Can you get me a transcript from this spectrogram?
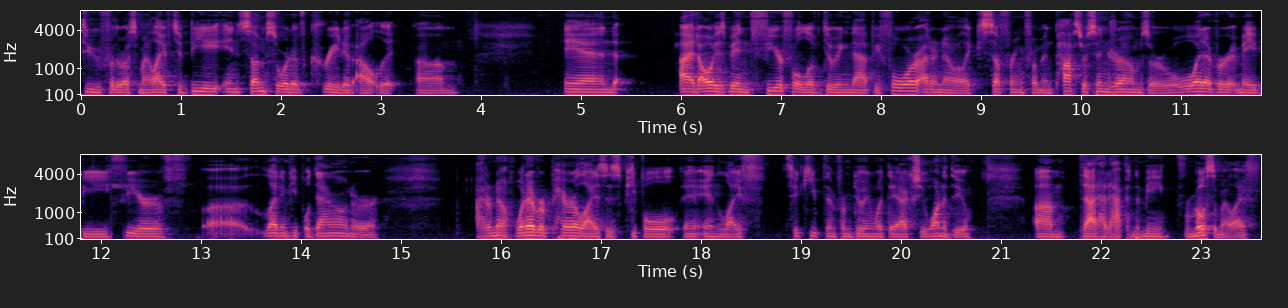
do for the rest of my life to be in some sort of creative outlet. Um, and I'd always been fearful of doing that before. I don't know, like suffering from imposter syndromes or whatever it may be, fear of uh, letting people down, or I don't know, whatever paralyzes people in, in life to keep them from doing what they actually want to do. Um, that had happened to me for most of my life.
